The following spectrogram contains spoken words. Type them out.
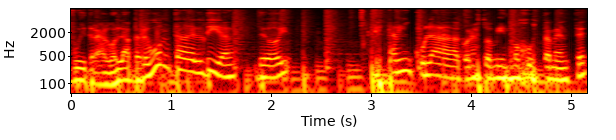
Buitrago. La pregunta del día de hoy está vinculada con esto mismo justamente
